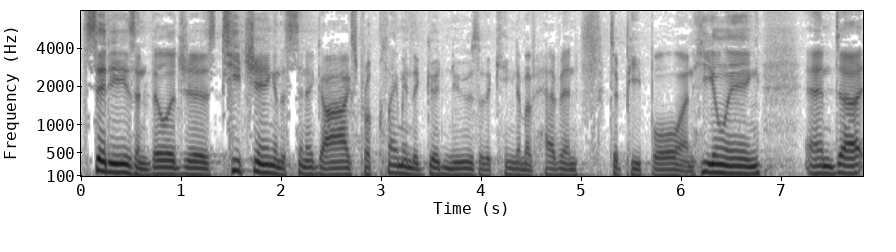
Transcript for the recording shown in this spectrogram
cities and villages, teaching in the synagogues, proclaiming the good news of the kingdom of heaven to people and healing. And uh,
